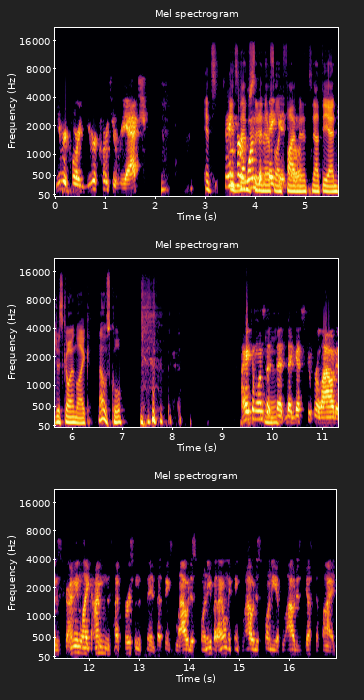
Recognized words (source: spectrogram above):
you record you record your reaction. It's Same it's them sitting there for like five though. minutes and at the end just going like, that was cool. I hate the ones that, yeah. that, that get super loud and I mean like I'm the type of person that, that thinks loud is funny, but I only think loud is funny if loud is justified.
